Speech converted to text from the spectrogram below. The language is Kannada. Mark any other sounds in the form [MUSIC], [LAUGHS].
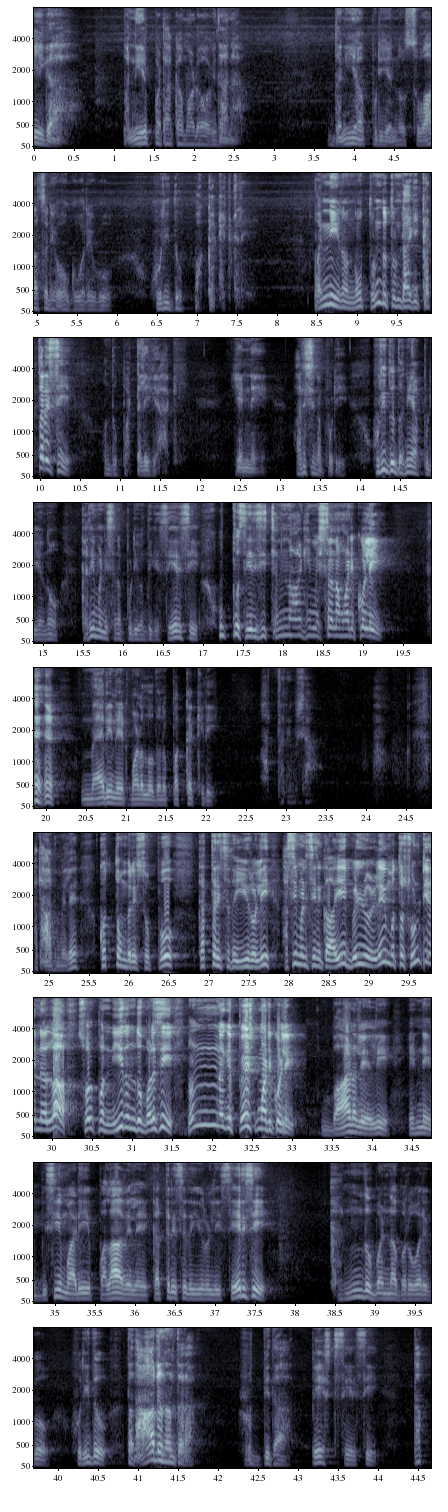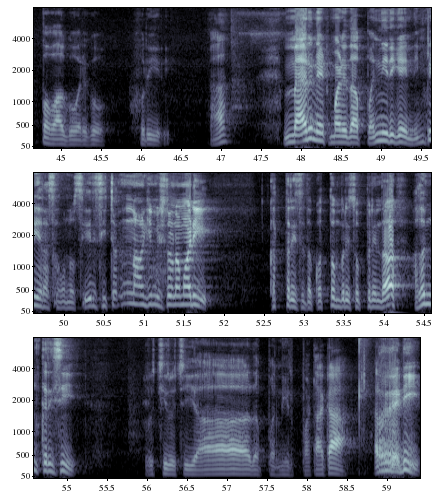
ಈಗ ಪನ್ನೀರ್ ಪಟಾಕ ಮಾಡುವ ವಿಧಾನ. ಧನಿಯಾ ಪುಡಿಯನ್ನು ಸುವಾಸನೆ ಹೋಗುವವರೆಗೂ ಹುರಿದು ಪಕ್ಕಕ್ಕಿಟ್ಕೊಳ್ಳಿ ಪನ್ನೀರನ್ನು ತುಂಡು ತುಂಡಾಗಿ ಕತ್ತರಿಸಿ ಒಂದು ಬಟ್ಟಲಿಗೆ ಹಾಕಿ. ಎಣ್ಣೆ, ಅರಿಶಿನ ಪುಡಿ, ಹುರಿದು ಧನಿಯಾ ಪುಡಿಯನ್ನು ಕರಿಮೆಣಸಿನ ಪುಡಿಯೊಂದಿಗೆ ಸೇರಿಸಿ, ಉಪ್ಪು ಸೇರಿಸಿ ಚೆನ್ನಾಗಿ ಮಿಶ್ರಣ ಮಾಡಿಕೊಳ್ಳಿ. [LAUGHS] ಮ್ಯಾರಿನೇಟ್ ಮಾಡಲು ಅದನ್ನು ಪಕ್ಕಕ್ಕಿಡಿ. ಹತ್ತು ನಿಮಿಷ. ಅದಾದಮೇಲೆ ಕೊತ್ತಂಬರಿ ಸೊಪ್ಪು, ಕತ್ತರಿಸಿದ ಈರುಳ್ಳಿ, ಹಸಿಮೆಣಸಿನಕಾಯಿ, ಬೆಳ್ಳುಳ್ಳಿ ಮತ್ತು ಶುಂಠಿಯನ್ನೆಲ್ಲ ಸ್ವಲ್ಪ ನೀರೊಂದು ಬಳಸಿ ನುಣ್ಣಗೆ ಪೇಸ್ಟ್ ಮಾಡಿಕೊಳ್ಳಿ. ಬಾಣಲೆಯಲ್ಲಿ ಎಣ್ಣೆ ಬಿಸಿ ಮಾಡಿ ಪಲಾವ್ ಎಲೆ ಕತ್ತರಿಸಿದ ಈರುಳ್ಳಿ ಸೇರಿಸಿ ಕಂದು ಬಣ್ಣ ಬರುವವರೆಗೂ ಹುರಿದು ತದಾದ ನಂತರ ರುಬ್ಬಿದ ಪೇಸ್ಟ್ ಸೇರಿಸಿ ದಪ್ಪವಾಗುವವರೆಗೂ ಹುರಿಯಿರಿ? ಮ್ಯಾರಿನೇಟ್ ಮಾಡಿದ ಪನ್ನೀರಿಗೆ ನಿಂಬೆ ರಸವನ್ನು ಸೇರಿಸಿ ಚೆನ್ನಾಗಿ ಮಿಶ್ರಣ ಮಾಡಿ. ಕತ್ತರಿಸಿದ ಕೊತ್ತಂಬರಿ ಸೊಪ್ಪಿನಿಂದ ಅಲಂಕರಿಸಿ ರುಚಿ ರುಚಿಯಾದ ಪನ್ನೀರ್ ಪಟಾಕ. ರೆಡಿ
